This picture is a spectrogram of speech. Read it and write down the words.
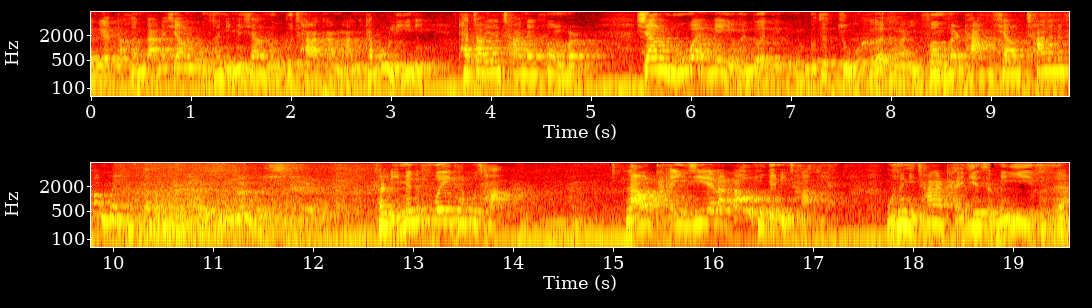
那个很大的香炉，我说你们香炉不插干嘛？他不理你，他照样插那个缝缝。香炉外面有很多不是组合的吗？有缝缝，他香插在那缝缝。他里面的灰他不插，然后台阶了到处给你插起来。我说你插那台阶什么意思啊？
